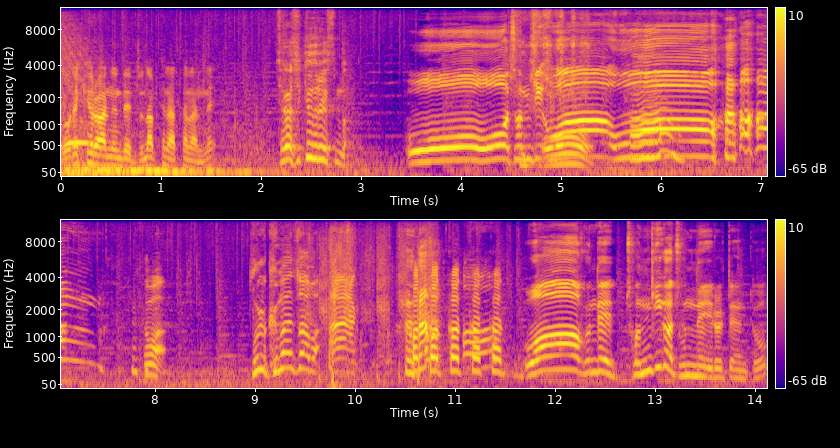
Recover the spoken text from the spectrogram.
노래캐로 왔는데 눈앞에 나타났네. 제가 지켜드리겠습니다. 오, 오 전기 오. 와, 오. 잠깐만 불 그만 쏴봐 아! 컷컷컷 컷. 와, 근데 전기가 좋네 이럴 때는 또.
